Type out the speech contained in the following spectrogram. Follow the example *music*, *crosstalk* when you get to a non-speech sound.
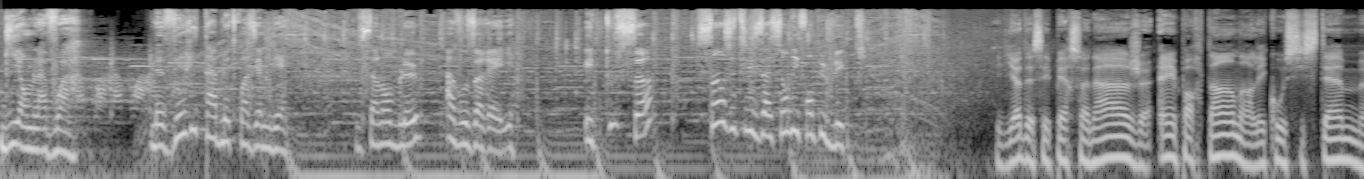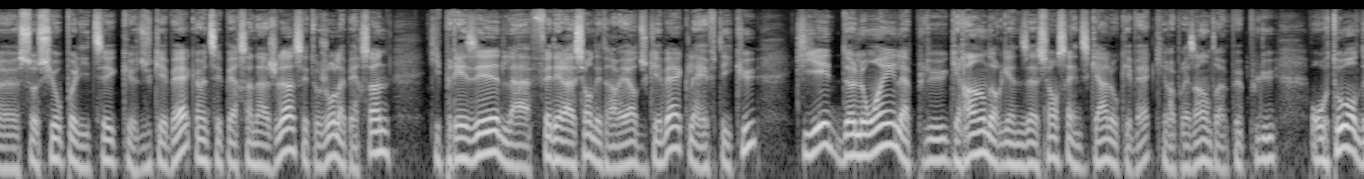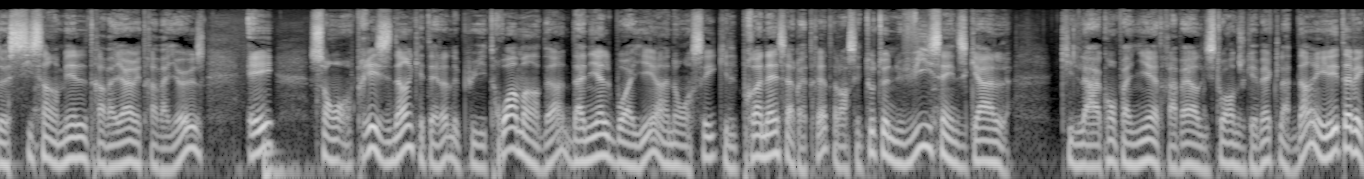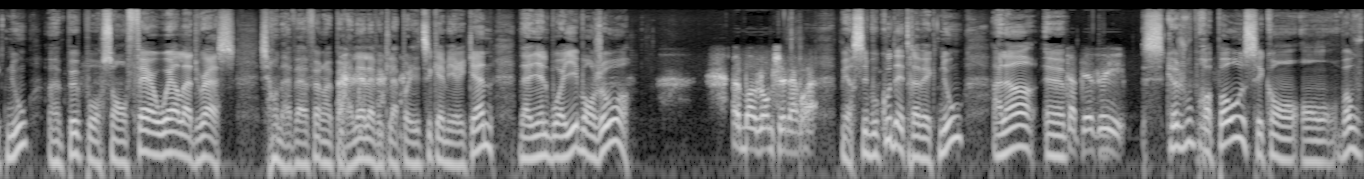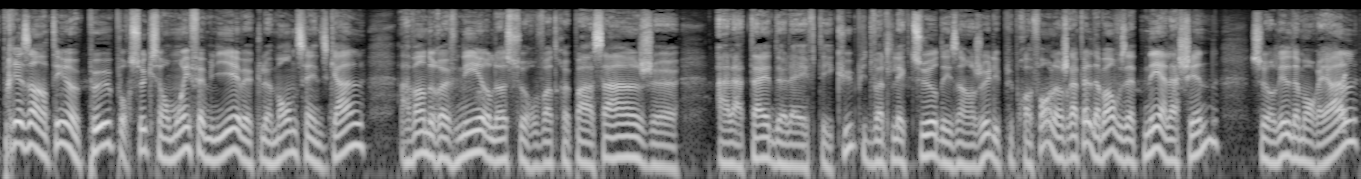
Guillaume Lavoie, le véritable troisième lien. Le Salon Bleu à vos oreilles. Et tout ça sans utilisation des fonds publics. Il y a de ces personnages importants dans l'écosystème euh, sociopolitique du Québec. Un de ces personnages-là, c'est toujours la personne qui préside la Fédération des travailleurs du Québec, la FTQ, qui est de loin la plus grande organisation syndicale au Québec, qui représente un peu plus autour de 600 000 travailleurs et travailleuses. Et son président, qui était là depuis trois mandats, Daniel Boyer, a annoncé qu'il prenait sa retraite. Alors, c'est toute une vie syndicale qui l'a accompagné à travers l'histoire du Québec là-dedans. Et il est avec nous un peu pour son farewell address, si on avait à faire un parallèle avec la politique américaine. Daniel Boyer, bonjour. Euh, bonjour, M. Lavoie. Merci beaucoup d'être avec nous. Alors, euh, Ça plaisir. ce que je vous propose, c'est qu'on on va vous présenter un peu, pour ceux qui sont moins familiers avec le monde syndical, avant de revenir là, sur votre passage euh, à la tête de la FTQ, puis de votre lecture des enjeux les plus profonds. Alors, je rappelle d'abord, vous êtes né à la Chine, sur l'île de Montréal.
